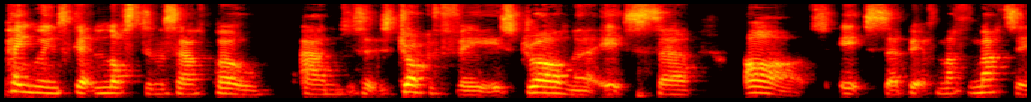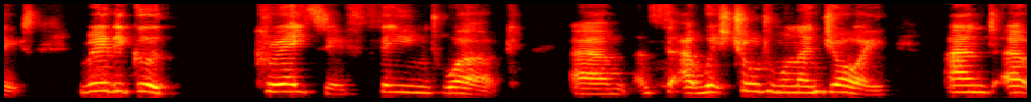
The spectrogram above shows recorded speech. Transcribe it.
penguins getting lost in the South Pole. And it's geography, it's drama, it's uh, art, it's a bit of mathematics, really good, creative, themed work, um, th- which children will enjoy. And uh,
